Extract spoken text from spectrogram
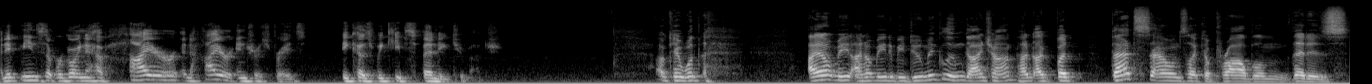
and it means that we're going to have higher and higher interest rates because we keep spending too much. Okay, well, I don't mean I don't mean to be doom and gloom, guy John, I, I, but that sounds like a problem that is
